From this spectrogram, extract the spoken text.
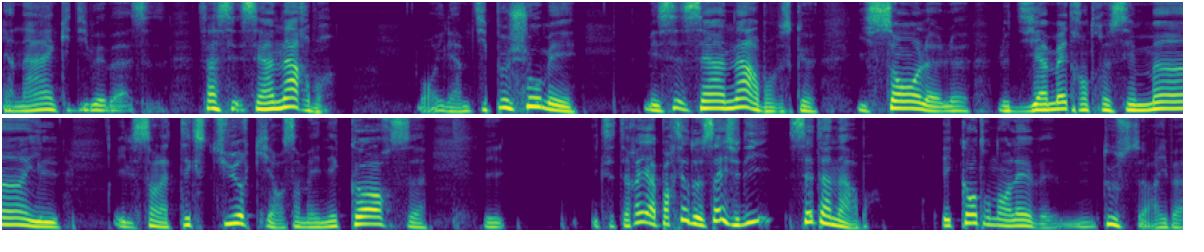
il y en a un qui dit bah, ça c'est un arbre. Bon, il est un petit peu chaud, mais mais c'est un arbre parce que il sent le, diamètre entre ses mains, il, il, sent la texture qui ressemble à une écorce, etc. Et à partir de ça, il se dit c'est un arbre. Et quand on enlève, tous arrivent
